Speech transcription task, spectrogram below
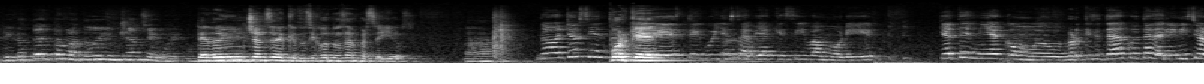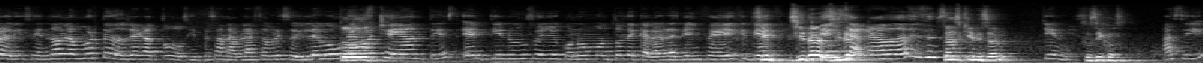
Fíjate, toma, te doy un chance, güey. Te doy un chance de que tus hijos no sean perseguidos. Ajá. No, yo siento ¿Por qué? que este güey ya sabía que se iba a morir. Ya tenía como, porque si te das cuenta del inicio le dice, no, la muerte nos llega a todos y empiezan a hablar sobre eso. Y luego una Todos- noche antes, él tiene un sueño con un montón de calaveras bien fake, bien, sí, da- bien sí, da- cagadas. ¿Sabes quiénes son? ¿Quién es? Sus hijos. ¿Ah, sí?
